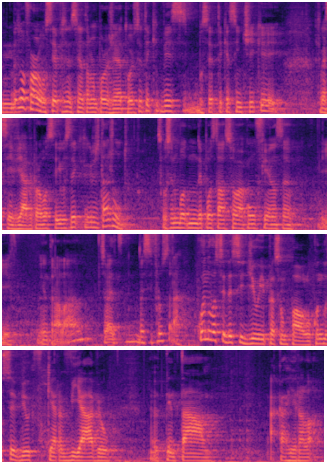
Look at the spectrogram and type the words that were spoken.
Hum. Da mesma forma, você, você entrar num projeto hoje, você tem que ver se você tem que sentir que, que vai ser viável para você e você tem que acreditar junto. Se você não, depositar a sua confiança e entrar lá, você vai, vai se frustrar. Quando você decidiu ir para São Paulo, quando você viu que- que era viável eh, tentar a carreira lá?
